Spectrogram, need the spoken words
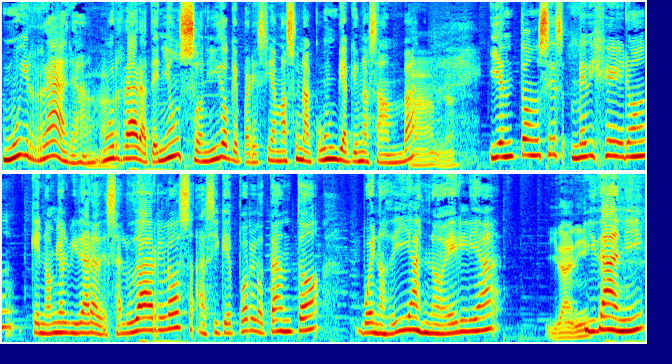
Muy rara, muy rara. Tenía un sonido que parecía más una cumbia que una samba. Ah, y entonces me dijeron que no me olvidara de saludarlos, así que por lo tanto, buenos días Noelia y Dani. Y Dani,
